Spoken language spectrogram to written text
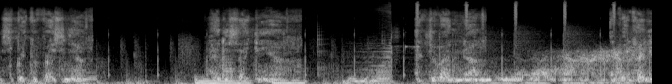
Speaker facing you. Hand is shaking you. Active right now.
